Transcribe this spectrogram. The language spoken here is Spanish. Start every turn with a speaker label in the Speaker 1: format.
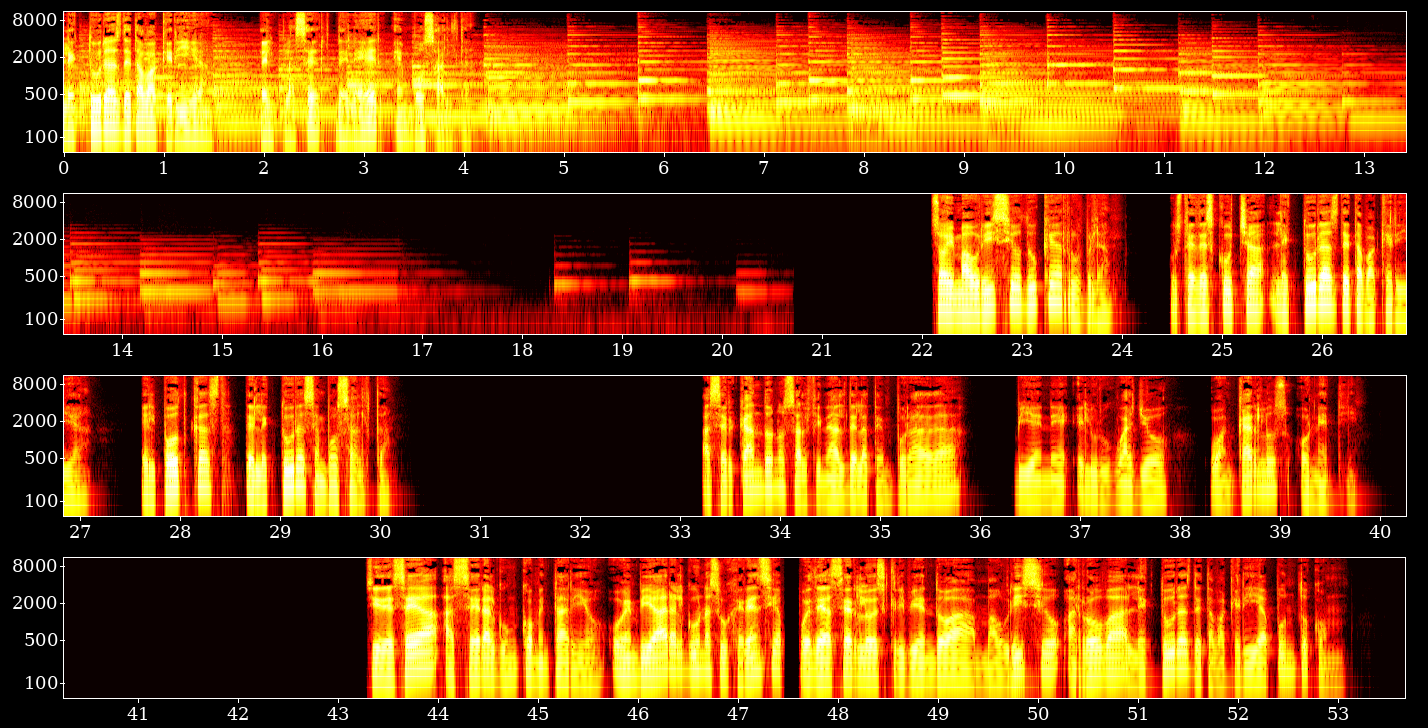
Speaker 1: Lecturas de Tabaquería. El placer de leer en voz alta. Soy Mauricio Duque Rubla. Usted escucha Lecturas de Tabaquería, el podcast de lecturas en voz alta. Acercándonos al final de la temporada, viene el uruguayo Juan Carlos Onetti. Si desea hacer algún comentario o enviar alguna sugerencia, puede hacerlo escribiendo a mauricio arroba lecturasdetabaquería.com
